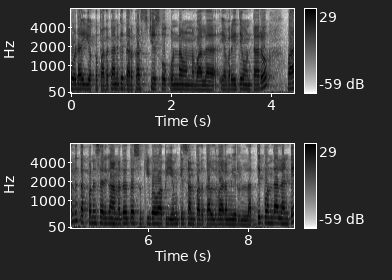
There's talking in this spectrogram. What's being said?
కూడా ఈ యొక్క పథకానికి దరఖాస్తు చేసుకోకుండా ఉన్న వాళ్ళ ఎవరైతే ఉంటారో వాళ్ళు తప్పనిసరిగా అన్నదాత సుఖీభవ పిఎం కిసాన్ పథకాల ద్వారా మీరు లబ్ధి పొందాలంటే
